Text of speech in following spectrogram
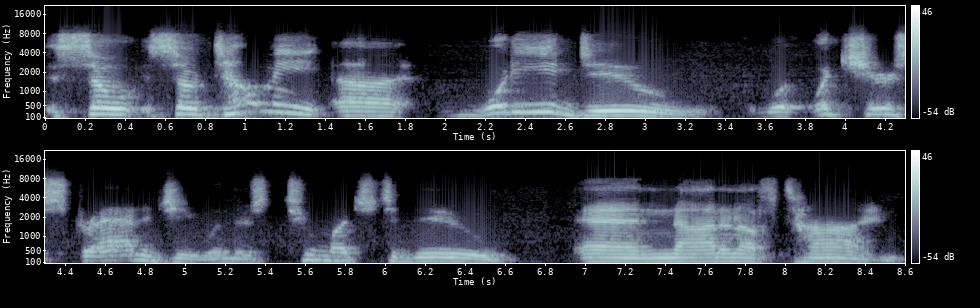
So, so tell me, uh, what do you do? What, what's your strategy when there's too much to do and not enough time?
